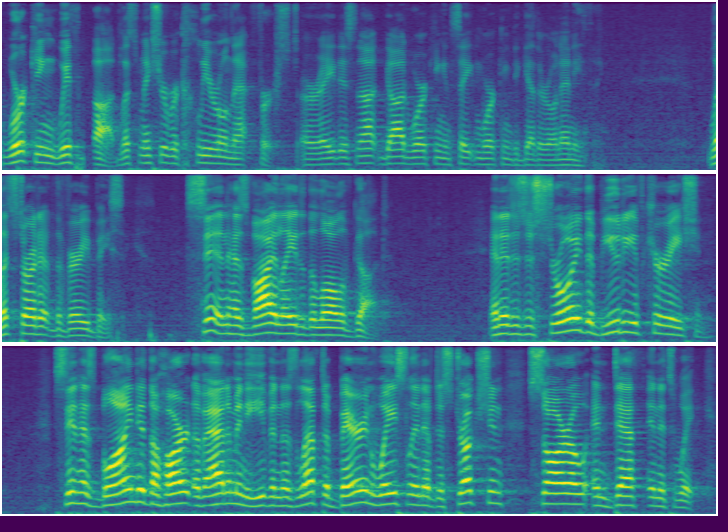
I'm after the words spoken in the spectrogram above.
working with God. Let's make sure we're clear on that first, all right? It's not God working and Satan working together on anything. Let's start at the very basic. Sin has violated the law of God, and it has destroyed the beauty of creation. Sin has blinded the heart of Adam and Eve and has left a barren wasteland of destruction, sorrow, and death in its wake.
